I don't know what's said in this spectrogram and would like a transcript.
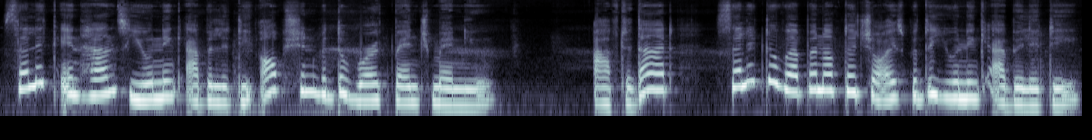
select enhance unique ability option with the workbench menu. After that, select a weapon of the choice with the unique ability.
